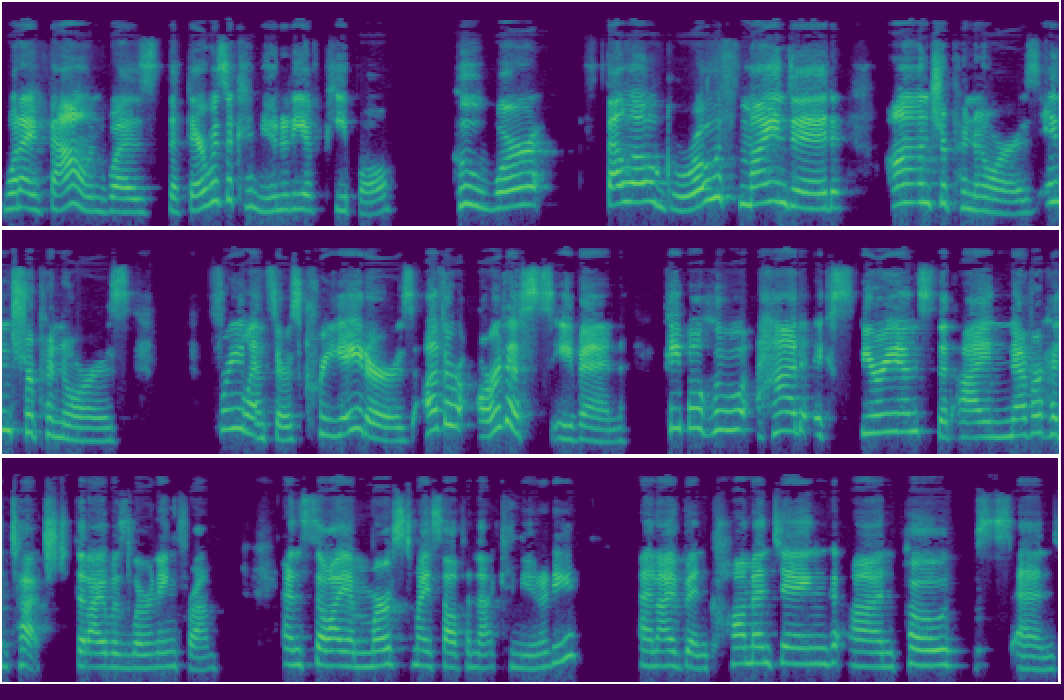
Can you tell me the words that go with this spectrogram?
what I found was that there was a community of people who were fellow growth minded entrepreneurs, intrapreneurs, freelancers, creators, other artists, even people who had experience that I never had touched that I was learning from. And so I immersed myself in that community and I've been commenting on posts and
